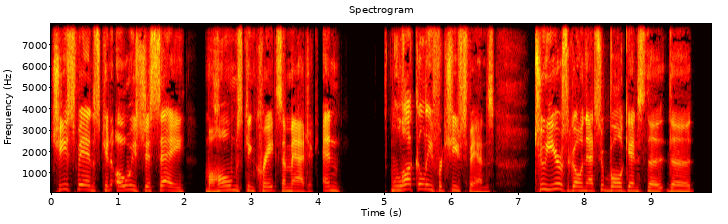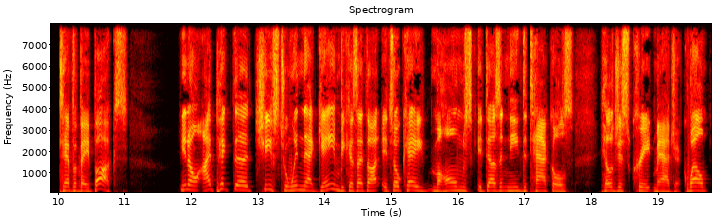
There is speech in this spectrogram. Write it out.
Chiefs fans can always just say Mahomes can create some magic. And luckily for Chiefs fans, two years ago in that Super Bowl against the the Tampa Bay Bucs, you know, I picked the Chiefs to win that game because I thought it's okay. Mahomes, it doesn't need the tackles. He'll just create magic. Well,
